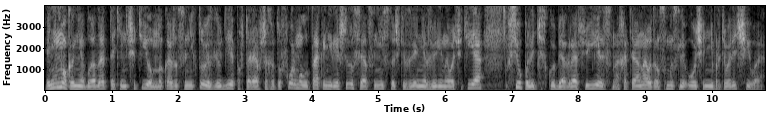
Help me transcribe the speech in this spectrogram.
и не мог не обладать таким чутьем, но, кажется, никто из людей, повторявших эту формулу, так и не решился оценить с точки зрения звериного чутья всю политическую биографию Ельцина, хотя она в этом смысле очень непротиворечивая.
